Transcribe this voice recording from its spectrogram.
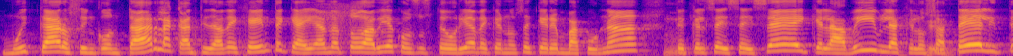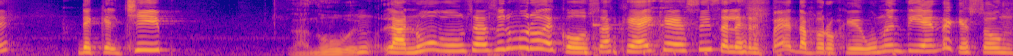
muy caro, sin contar la cantidad de gente que ahí anda todavía con sus teorías de que no se quieren vacunar, de que el 666, que la Biblia, que los satélites, de que el chip. La nube. Mm, la nube, un, número de cosas que hay que decir, se les respeta, pero que uno entiende que son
